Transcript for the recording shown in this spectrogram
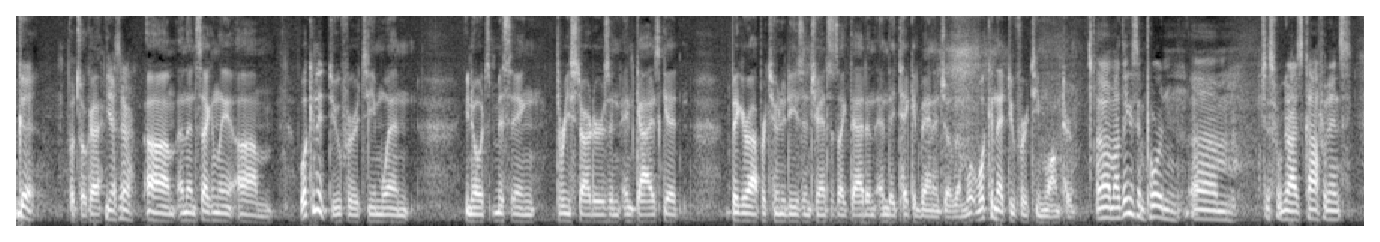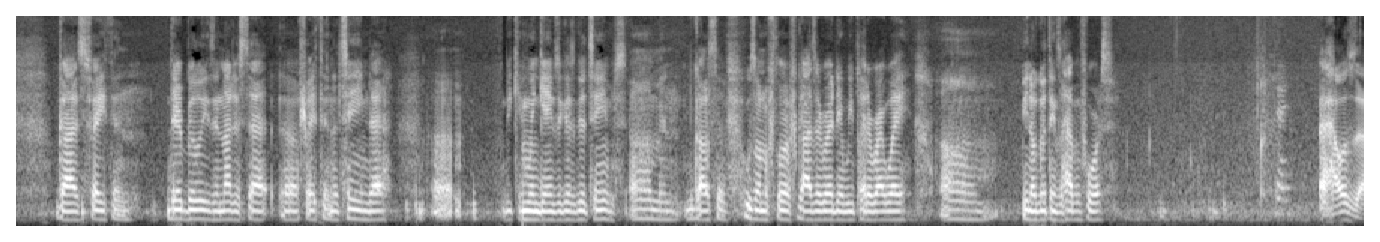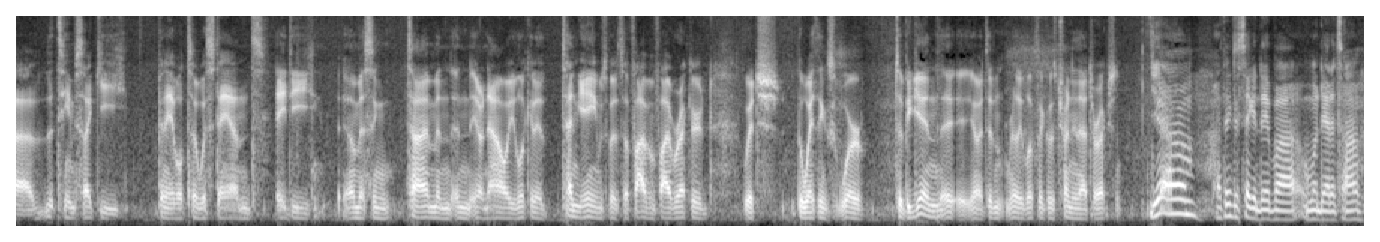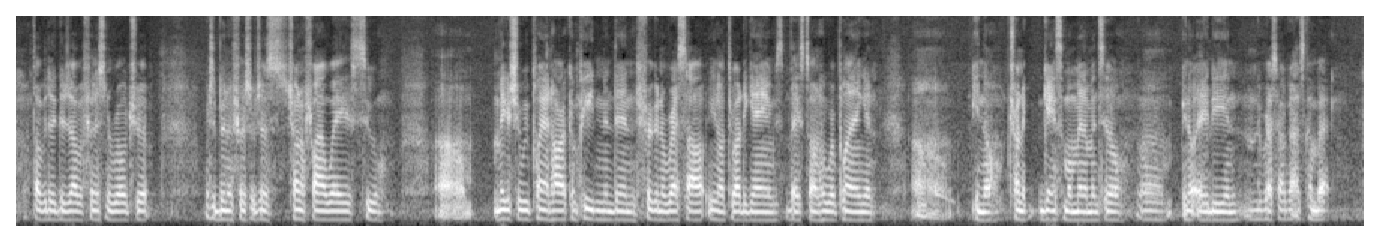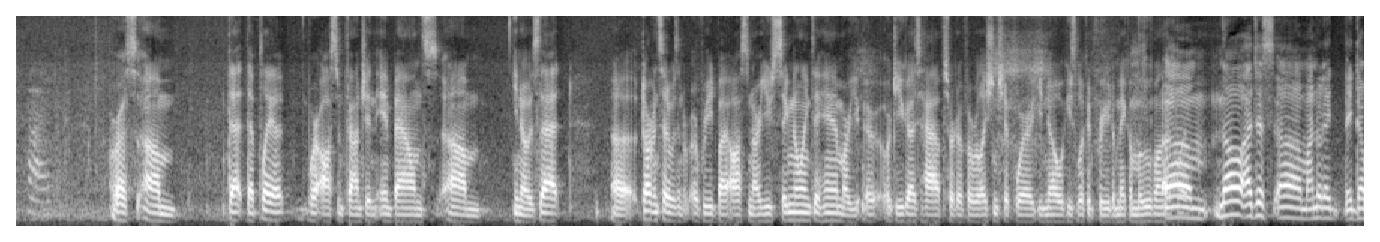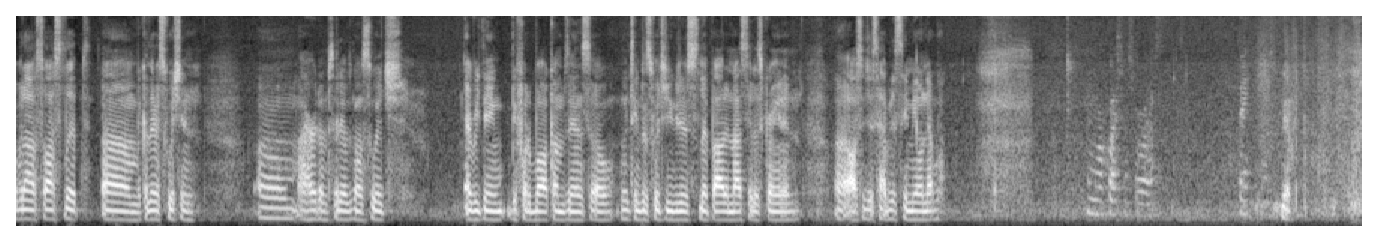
Good. Foot's okay? Yes, sir. Um, and then secondly, um, what can it do for a team when, you know, it's missing three starters and, and guys get bigger opportunities and chances like that and, and they take advantage of them? What, what can that do for a team long term? Um, I think it's important um, just for guys' confidence, guys' faith in their abilities, and not just that, uh, faith in the team that um, we can win games against good teams. Um, and regardless of who's on the floor, if guys are ready and we play the right way, um, you know, good things will happen for us. Okay. How has uh, the team psyche been able to withstand AD you know, missing time? And, and you know now you look at it, ten games, but it's a five and five record, which the way things were to begin, it, you know, it didn't really look like it was trending that direction. Yeah, um, I think just taking day by one day at a time. I thought we did a good job of finishing the road trip, which is beneficial. Just trying to find ways to um, making sure we're playing hard, competing, and then figuring the rest out. You know, throughout the games based on who we're playing, and um, you know, trying to gain some momentum until um, you know AD and the rest of our guys come back. Hi. Russ, um, that that play where Austin found you in the inbounds, um, you know, is that uh, Darvin said it was a read by Austin. Are you signaling to him, or you, or, or do you guys have sort of a relationship where you know he's looking for you to make a move on that? play? Um, no, I just um, I know they they doubled out, so I slipped um, because they were switching. Um, I heard them say they was gonna switch everything before the ball comes in. So when teams are switching, you can just slip out and not set a screen. And uh, Austin just happy to see me on that one. Any more questions for us? Thank you. Yep.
